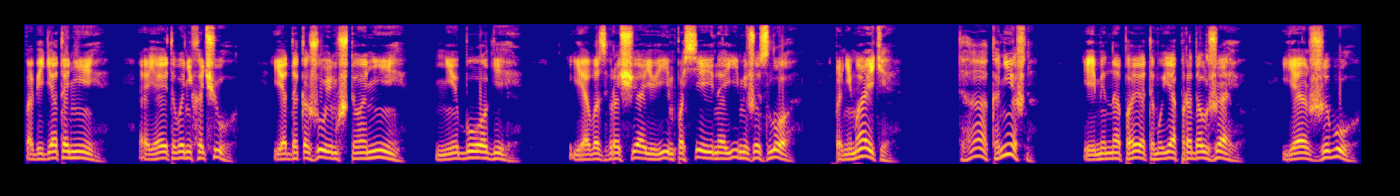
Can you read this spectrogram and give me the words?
победят они, а я этого не хочу. Я докажу им, что они не боги. Я возвращаю им посеянное ими же зло. Понимаете? Да, конечно. Именно поэтому я продолжаю. Я живу.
